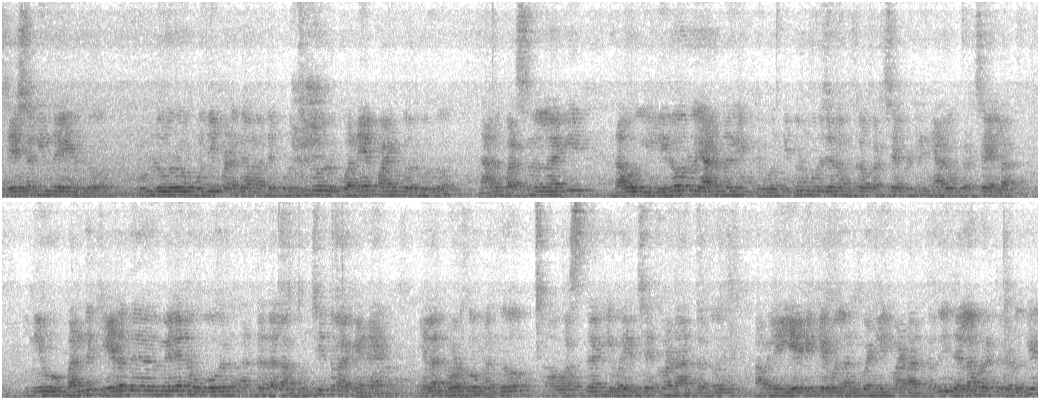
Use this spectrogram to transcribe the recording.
ಸ್ಟೇಷನ್ ಇಂದ ಹಿಡಿದು ಕುಳ್ಳೂರು, ಬೂದಿಪಡಗ ಮತ್ತೆ ಕುಡಚೂರು ಕೊನೆ ಪಾಯಿಂಟ್ ವರ್ಗೂ ನಾನು ಪರ್ಸನಲ್ ಆಗಿ ನಾವು ಇಲ್ಲಿರೋರು ಯಾರು ನನಗೆ ಒಂದು ಇಬ್ರು ಮೂರು ಜನ ಮುಖ ಪರಿಚಯ ಬಿಟ್ಟರೆ ಯಾರು ಪರಿಚಯ ಇಲ್ಲ. ನೀವು ಬಂದು ಕೇಳದ ಮೇಲೆ ನಾವು ಹೋಗೋದು ಅಂತದಲ್ಲ, ಮುಂಚಿತವಾಗೇನೆ ಎಲ್ಲ ನೋಡ್ಕೊಂಡ್ಬಂದು ಹೊಸದಾಗಿ ವೈರ್ ಚೇಂಜ್ ಮಾಡೋ ಆಮೇಲೆ ಎ ಬಿ ಕೇಬಲ್ ಅನ್ಬಂಡ್ಲಿಂಗ್ ಮಾಡೋ ಅಂಥದ್ದು ಇದೆಲ್ಲ ವರ್ಕ್ಗಳಿಗೆ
